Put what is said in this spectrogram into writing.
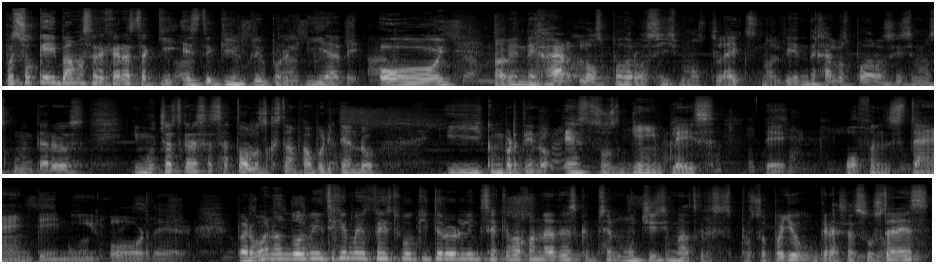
Pues ok, vamos a dejar hasta aquí este gameplay por el día de hoy. No olviden dejar los poderosísimos likes, no olviden dejar los poderosísimos comentarios. Y muchas gracias a todos los que están favoriteando y compartiendo estos gameplays de Wolfenstein The New Order. Pero bueno, no olviden seguirme en Facebook y Twitter, links aquí abajo en la descripción. Muchísimas gracias por su apoyo. Gracias a ustedes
